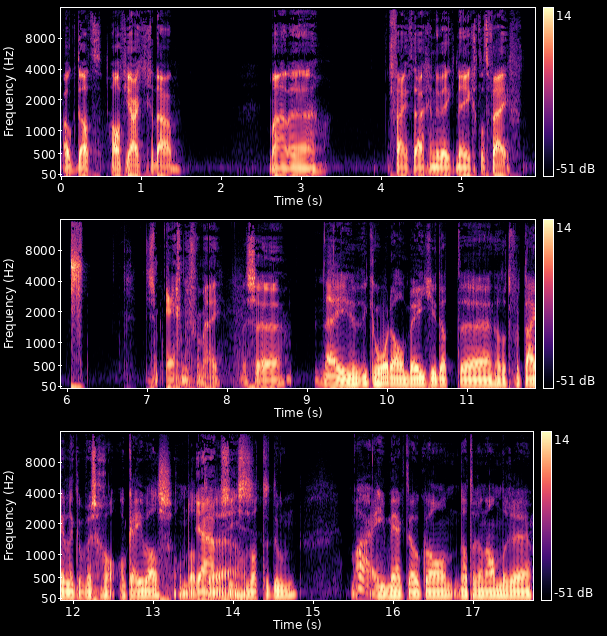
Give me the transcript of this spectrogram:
Ook dat, halfjaartje gedaan. Maar vijf dagen in de week, negen tot vijf. Het is echt niet voor mij. Dus Nee, ik hoorde al een beetje dat, dat het voor tijdelijk best gewoon oké was om dat, Ja, precies. om dat te doen. Maar je merkte ook wel dat er een andere,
